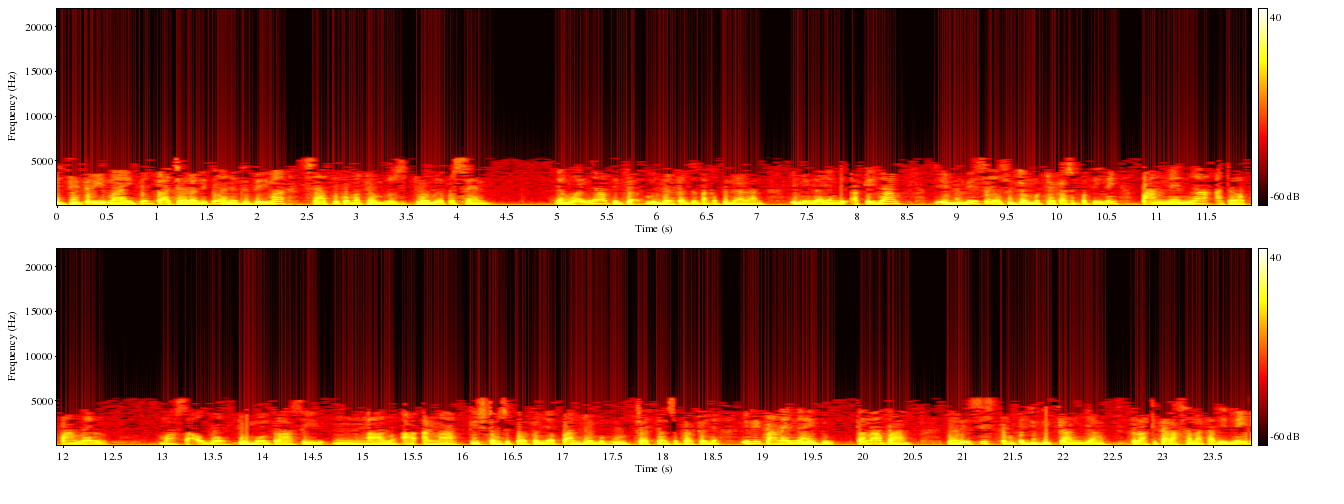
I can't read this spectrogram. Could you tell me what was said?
Diterima itu pelajaran itu hanya diterima 1,22 persen. Yang lainnya tidak menjelaskan tentang kebenaran. Inilah yang akhirnya di Indonesia yang sudah merdeka seperti ini panennya adalah panen Masa Allah demonstrasi hmm. an anarkis dan sebagainya pandai menghujat dan sebagainya. Ini panennya itu. Karena apa? Dari sistem pendidikan yang telah kita laksanakan ini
